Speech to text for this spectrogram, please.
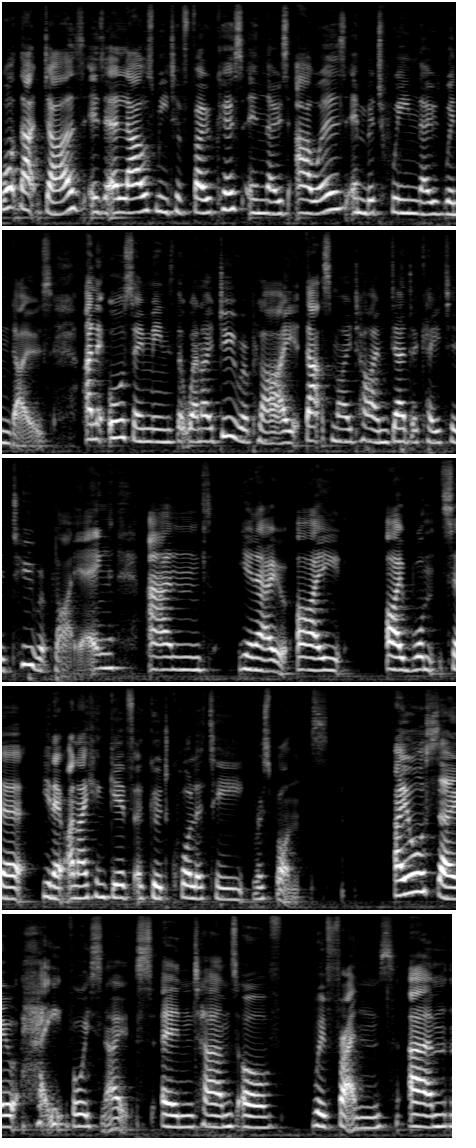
what that does is it allows me to focus in those hours in between those windows. And it also means that when I do reply, that's my time dedicated to replying. And, you know, I. I want to, you know, and I can give a good quality response. I also hate voice notes in terms of with friends. Um,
